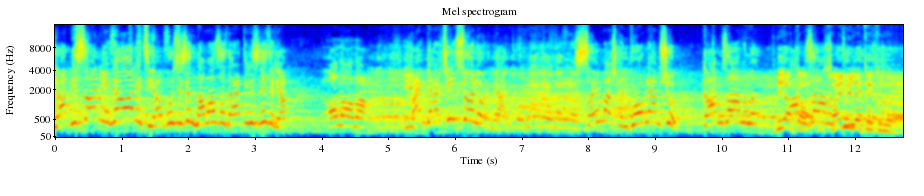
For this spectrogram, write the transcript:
ya bir saniye ne aleti ya? Bu sizin namazla derdiniz nedir ya? Allah Allah. Ben gerçeği söylüyorum yani. Sayın Başkanım problem şu. Gamze Hanım'ı Bir dakika Gamze Hanım'ı sayın dinledim. milletvekilleri.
